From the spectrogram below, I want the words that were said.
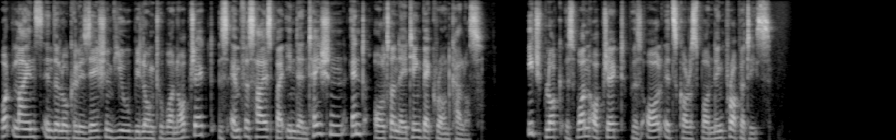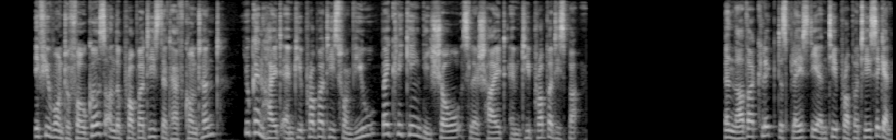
What lines in the localization view belong to one object is emphasized by indentation and alternating background colors. Each block is one object with all its corresponding properties. If you want to focus on the properties that have content, you can hide empty properties from view by clicking the Show slash Hide Empty Properties button. Another click displays the empty properties again.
